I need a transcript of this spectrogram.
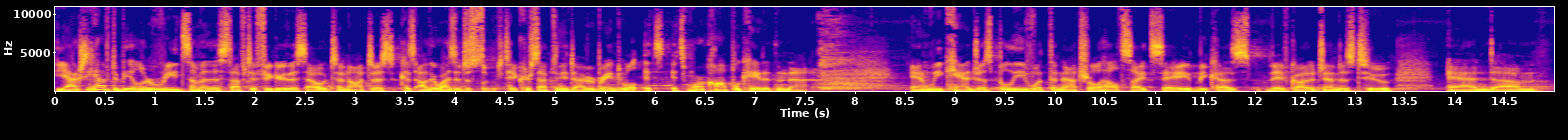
you actually have to be able to read some of this stuff to figure this out, to not just, because otherwise it just, you take Herceptin, you of your brain. Well, it's, it's more complicated than that. And we can't just believe what the natural health sites say because they've got agendas too. And, um,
